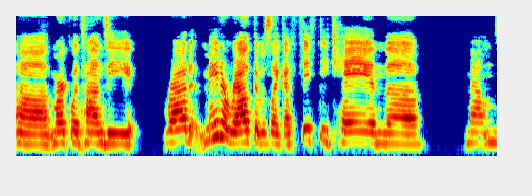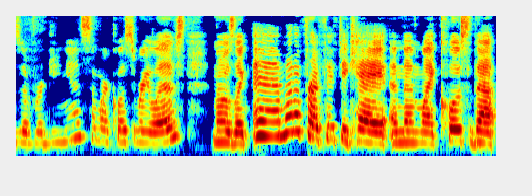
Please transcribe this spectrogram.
Uh, Mark Lattanzi route made a route that was like a 50k in the mountains of Virginia, somewhere close to where he lives. And I was like, eh, I'm not up for a 50k. And then like close to that,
